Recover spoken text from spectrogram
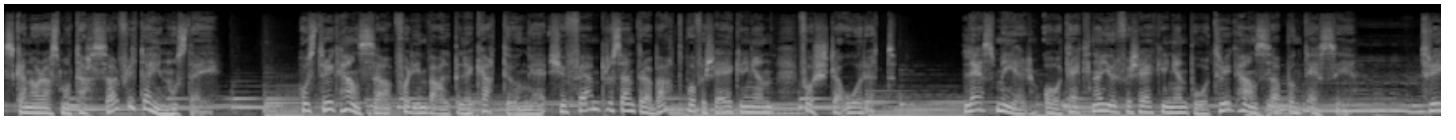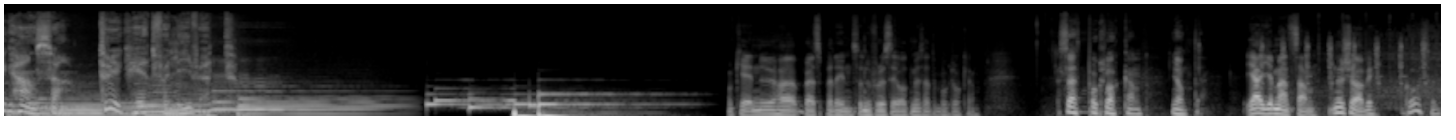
Ska några små tassar flytta in hos dig? Hos Trygg Hansa får din valp eller kattunge 25% rabatt på försäkringen första året. Läs mer och teckna djurförsäkringen på trygghansa.se. Trygg Hansa, trygghet för livet. Okej, nu har jag börjat spela in, så nu får du se åt mig att sätta på klockan. Sätt på klockan, Jonte. Jajamensan, nu kör vi. Gå så.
